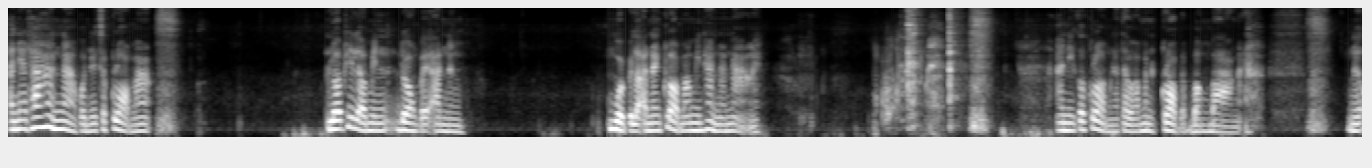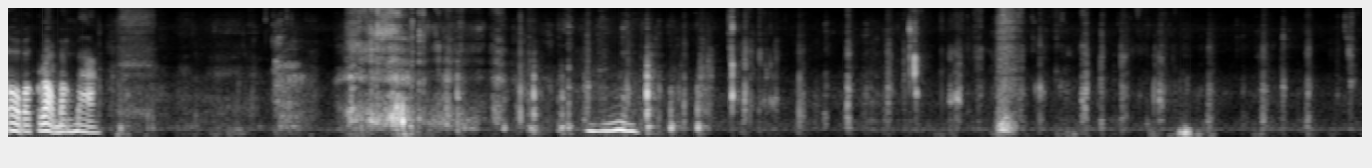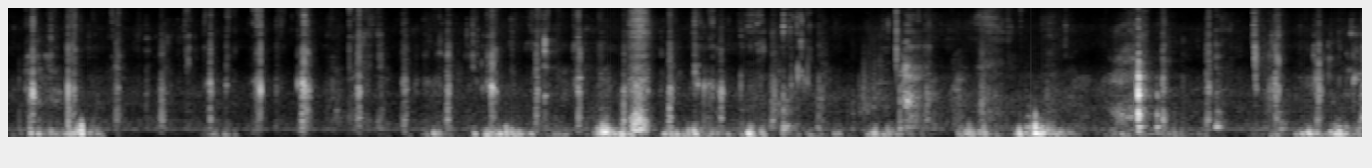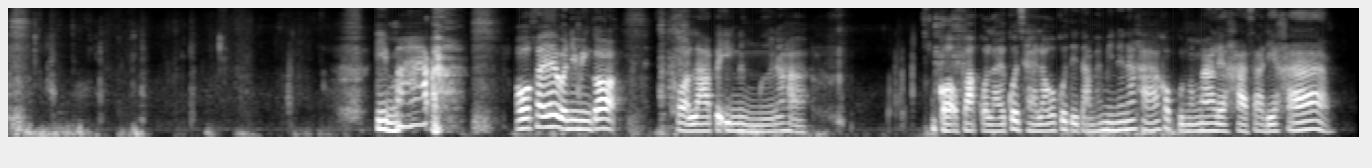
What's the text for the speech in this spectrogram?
อันนี้ถ้าหั่นหนากว่านี้จะกรอบมาก รอบที่แล้วมินดองไปอันหนึ่งหมดไปแล้วอันนั้นกรอบมากมินหั่นหนาๆไงอันนี้ก็กรอบนะ แต่ว่ามันกรอบแบบบางๆอะเนื้อออกมากรอบบางๆ อิ่มมาก โอเค วันนี้มินก็ขอลาไปอีกหนึ่งมื้อนะคะ ก็ฝากกดไลค์ กดแชร์แล้วก็กดติดตามให้มินด้วยนะคะ ขอบคุณมาก ๆ เลยค่ะ สวัสดีค่ะ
